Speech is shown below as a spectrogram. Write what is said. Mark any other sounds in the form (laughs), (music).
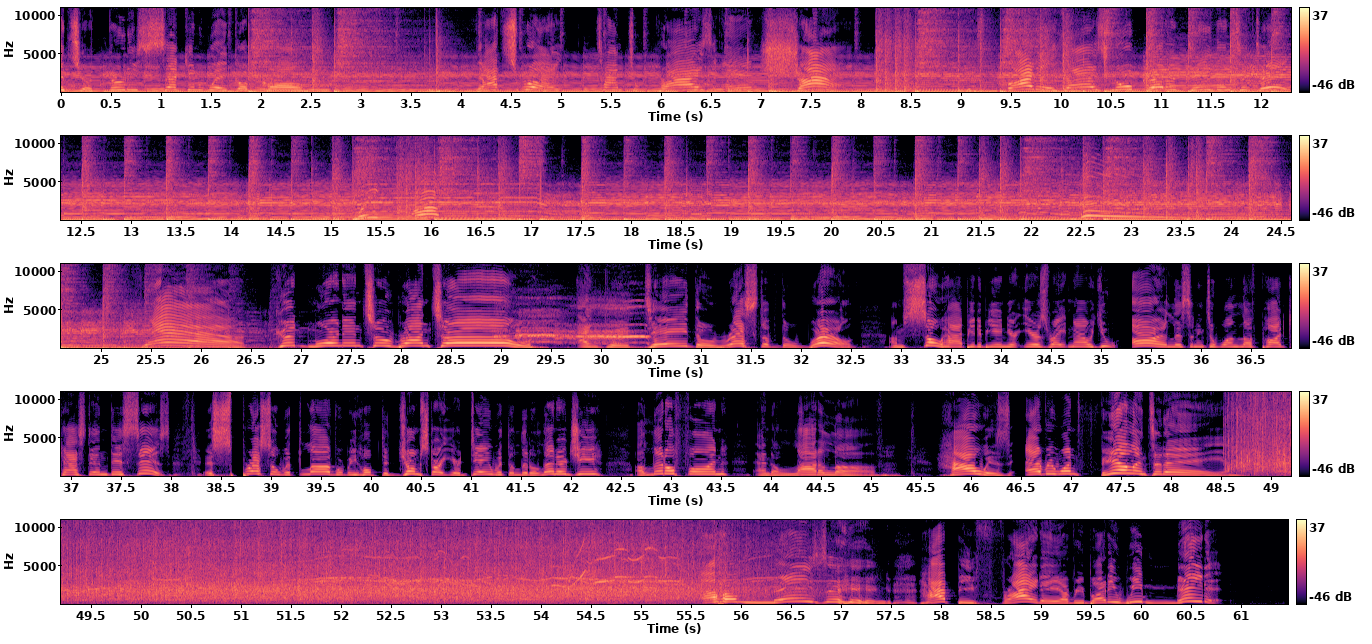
It's your 30 second wake up call. That's right, time to rise and Morning, Toronto! And good day, the rest of the world. I'm so happy to be in your ears right now. You are listening to One Love Podcast, and this is Espresso with Love, where we hope to jumpstart your day with a little energy, a little fun, and a lot of love. How is everyone feeling today? Amazing! Happy Friday, everybody! We made it!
